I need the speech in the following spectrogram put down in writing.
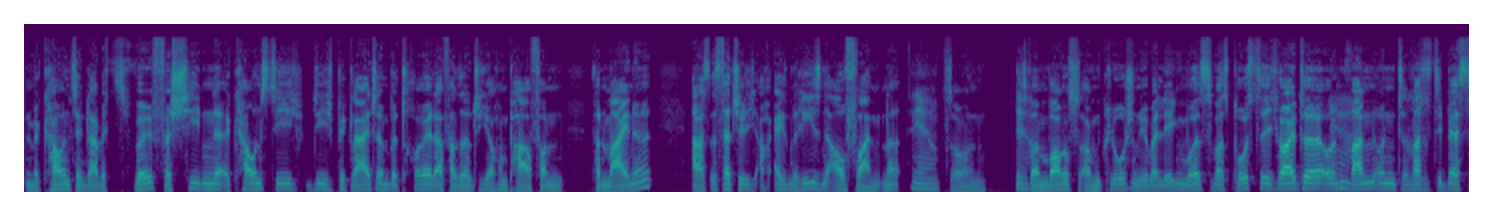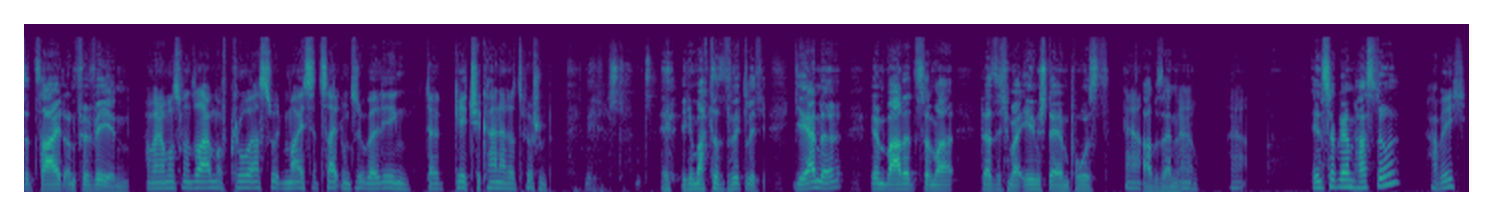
im Account sind, glaube ich, zwölf verschiedene Accounts, die ich, die ich begleite und betreue. Davon sind natürlich auch ein paar von, von meine. Aber es ist natürlich auch ein Riesenaufwand, ne? Ja. So, dass Ja. man morgens auf dem Klo schon überlegen muss, was poste ich heute und Ja. wann und was ist die beste Zeit und für wen. Aber da muss man sagen, auf Klo hast du die meiste Zeit, um zu überlegen. Da geht hier keiner dazwischen. Nee, das stimmt. Ich mache das wirklich gerne im Badezimmer, dass ich mal eben schnell einen Post Ja. absende. Ja. Instagram hast du? Habe ich.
